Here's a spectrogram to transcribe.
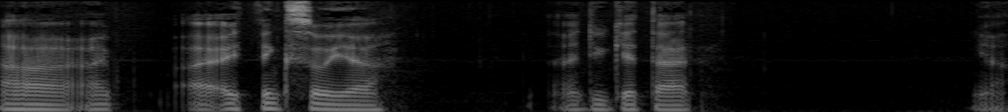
Uh, I I think so. Yeah, I do get that. Yeah.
